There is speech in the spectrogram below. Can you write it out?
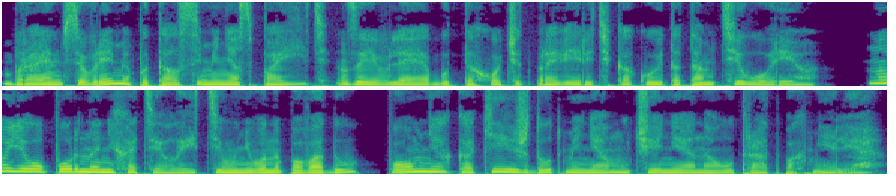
Брайан все время пытался меня споить, заявляя, будто хочет проверить какую-то там теорию — но я упорно не хотела идти у него на поводу, помня, какие ждут меня мучения на утро от похмелья.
